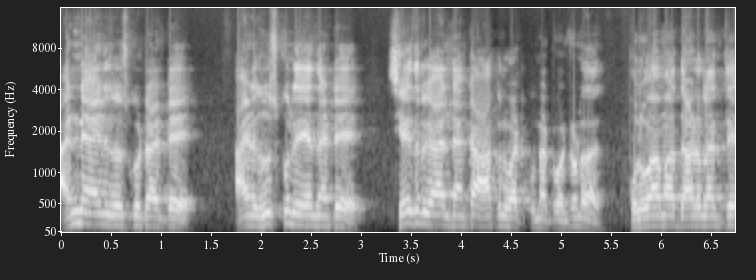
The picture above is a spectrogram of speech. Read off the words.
అన్నీ ఆయన చూసుకుంటా అంటే ఆయన చూసుకునేది ఏంటంటే చేతులు కాలినాక ఆకులు పట్టుకున్నటువంటి ఉండదు అది. పుల్వామా దాడులు అంతే.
